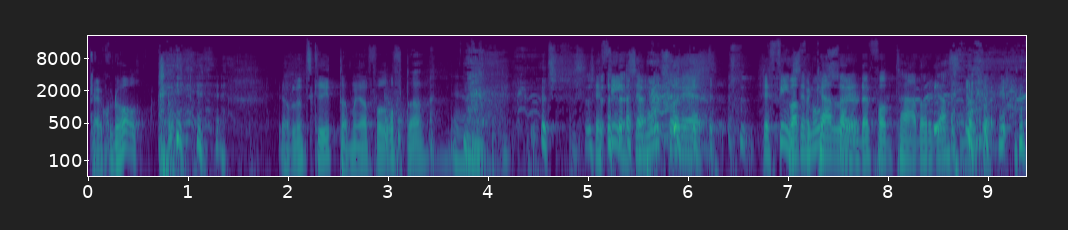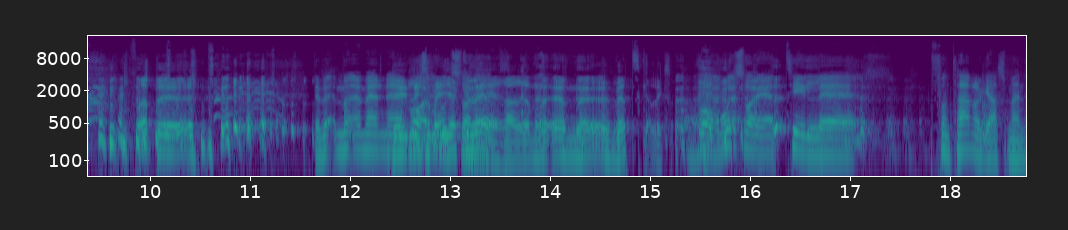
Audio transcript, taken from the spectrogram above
Kanske du har. jag vill inte skryta men jag får ofta. Det finns en motsvarighet. Det finns en Varför kallar du motsvarighet. det fontänorgasm? För att det, Det, men men det är eh, liksom motsvarighet, ejakulerar en, en, eh, vätska liksom. vår motsvarighet till eh, fontänorgasmen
